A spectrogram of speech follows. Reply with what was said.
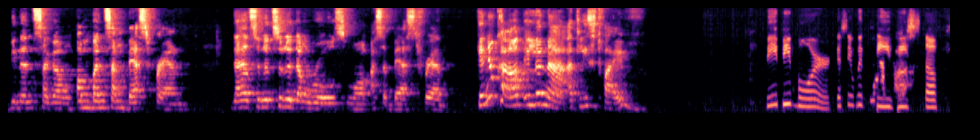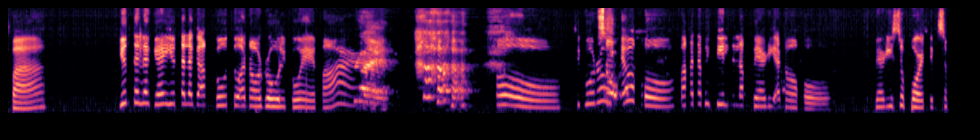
binansagang pambansang best friend dahil sunod-sunod ang roles mo as a best friend. Can you count ilan na? At least five? Maybe more. Kasi with TV stuff pa, yun talaga, yun talaga ang go-to ano, role ko eh, Mar. Right. Oo. Siguro, So- ewan ko, baka napipil nilang very ano ko, very supportive sa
